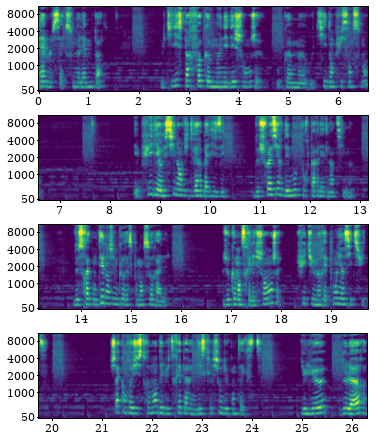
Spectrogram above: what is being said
aiment le sexe ou ne l'aiment pas, l'utilisent parfois comme monnaie d'échange ou comme outil d'empuissancement. Et puis il y a aussi l'envie de verbaliser, de choisir des mots pour parler de l'intime, de se raconter dans une correspondance orale. Je commencerai l'échange, puis tu me réponds et ainsi de suite. Chaque enregistrement débuterait par une description du contexte, du lieu, de l'heure,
